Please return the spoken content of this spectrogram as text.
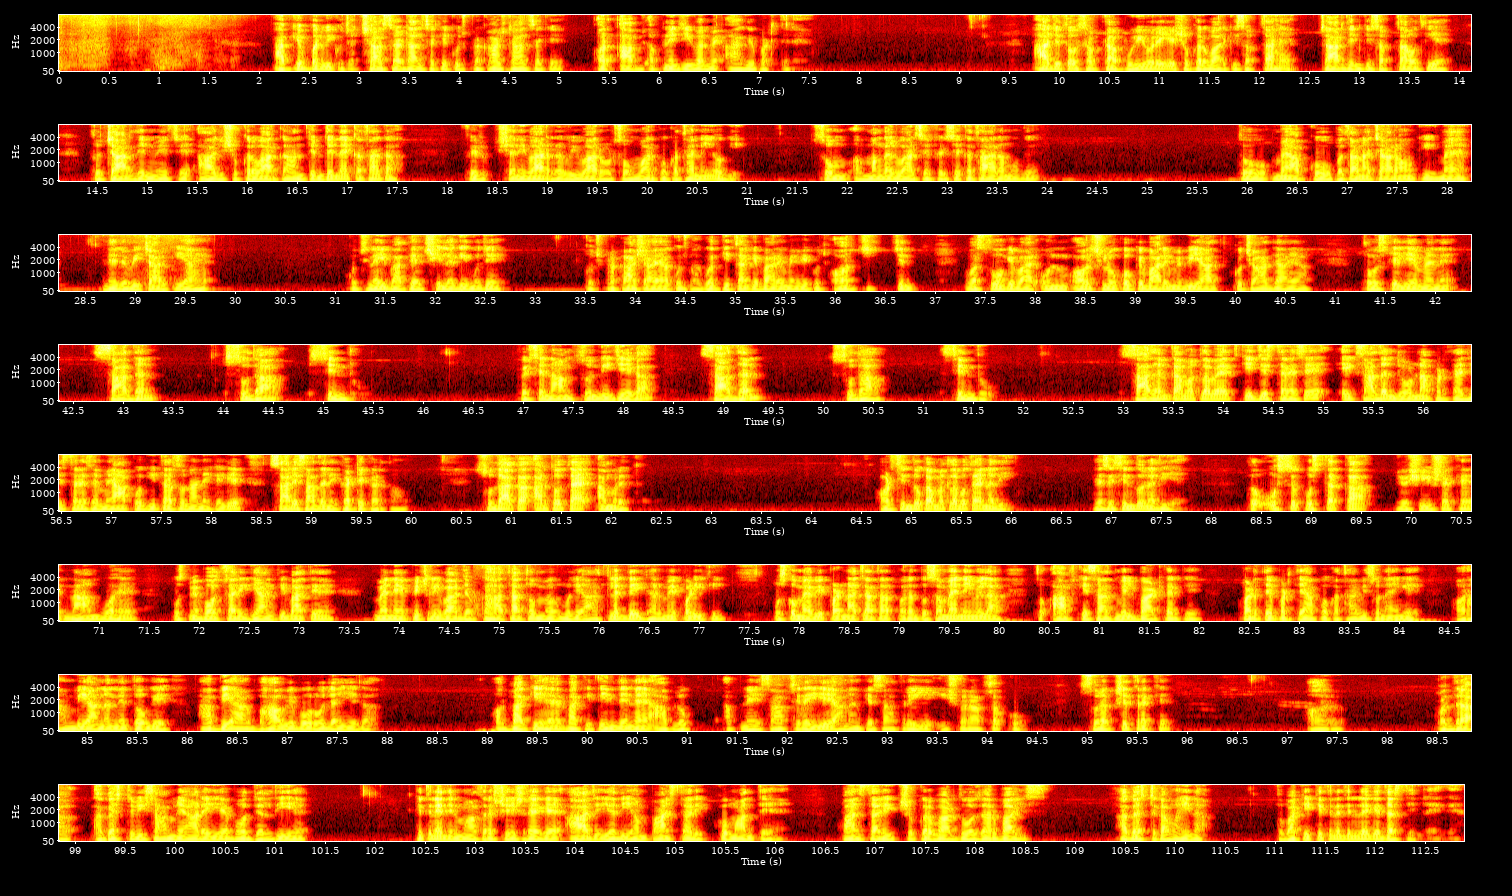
आपके ऊपर भी कुछ अच्छा असर डाल सके, कुछ प्रकाश डाल सके और आप अपने जीवन में आगे बढ़ते रहें। आज तो सप्ताह पूरी हो रही है, शुक्रवार की सप्ताह है, चार दिन की सप्ताह होती है तो चार दिन में से आज शुक्रवार का अंतिम दिन है कथा का, फिर शनिवार, रविवार और सोमवार को कथा नहीं होगी। सोम, मंगलवार से फिर से कथा आरंभ होगी। तो मैं आपको बताना चाह रहा हूँ कि मैंने जो विचार किया है, कुछ नई बातें अच्छी लगी मुझे कुछ प्रकाश आया, कुछ भगवत गीता के बारे में भी, कुछ और जिन वस्तुओं के बारे, उन और श्लोकों के बारे में भी याद, कुछ याद आया। तो उसके लिए मैंने साधन, सुधा, सिंधु। फिर से नाम सुन लीजिएगा। साधन, सुधा, सिंधु। साधन का मतलब है कि जिस तरह से एक साधन जोड़ना पड़ता है, जिस तरह से मैं आपको गीता सुनाने के लिए सारे साधन इकट्ठे करता हूँ। सुधा का अर्थ होता है अमृत। और सिंधु का मतलब होता है नदी। जैसे सिंधु नदी है तो उस पुस्तक का जो शीर्षक है, नाम वो है, उसमें बहुत सारी ज्ञान की बातें हैं। मैंने पिछली बार जब कहा था तो मैं, मुझे हाथ लग गई, घर में पड़ी थी। उसको मैं भी पढ़ना चाहता, परंतु समय नहीं मिला तो आपके साथ मिल बांट करके पढ़ते पढ़ते आपको कथा भी सुनाएँगे, और हम भी आनंदित होंगे। आप भी भाव विभोर हो जाइएगा। और बाकी है, बाकी तीन दिन है, आप लोग अपने हिसाब से रहिए, आनंद के साथ रहिए, ईश्वर आप सबको सुरक्षित रखे। और पंद्रह अगस्त भी सामने आ रही है, बहुत जल्दी है। कितने दिन मात्र शेष रह गए? आज यदि हम पाँच तारीख को मानते हैं, पाँच तारीख शुक्रवार 2022 अगस्त का महीना तो बाकी कितने दिन रह गए? दस दिन रह गए।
